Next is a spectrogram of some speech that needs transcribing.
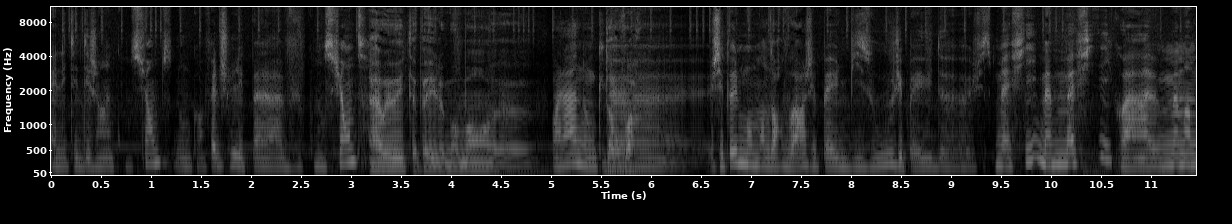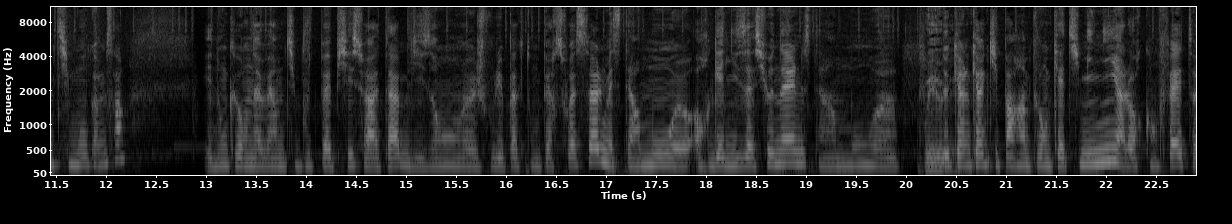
elle était déjà inconsciente. Donc en fait, je ne l'ai pas vue consciente. Ah oui, oui, tu n'as pas eu le moment. Euh, voilà, donc. D'au revoir. Euh, j'ai pas eu le moment d'au revoir, j'ai pas eu de bisous, j'ai pas eu de. Juste ma fille, même ma fille, quoi. Même un petit mot comme ça. Et donc, on avait un petit bout de papier sur la table disant euh, Je voulais pas que ton père soit seul, mais c'était un mot organisationnel, c'était un mot de quelqu'un qui part un peu en catimini, alors qu'en fait,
